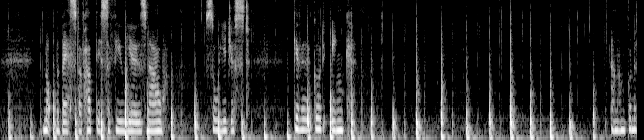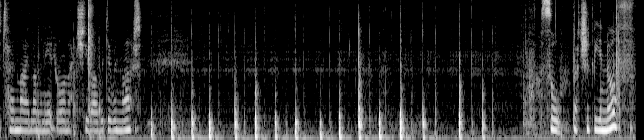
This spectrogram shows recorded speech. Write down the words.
not the best. I've had this a few years now. So you just give it a good ink. And I'm going to turn my laminator on actually while we're doing that. so that should be enough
